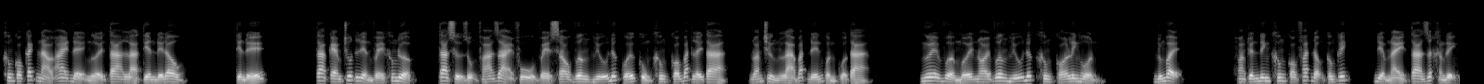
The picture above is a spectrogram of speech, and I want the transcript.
Không có cách nào ai để người ta là tiên đế đâu. Tiên đế? Ta kém chút liền về không được, ta sử dụng phá giải phù về sau vương hữu đức cuối cùng không có bắt lấy ta, đoán chừng là bắt đến quần của ta. Ngươi vừa mới nói vương hữu đức không có linh hồn. Đúng vậy. Hoàng tuyền đinh không có phát động công kích, điểm này ta rất khẳng định,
